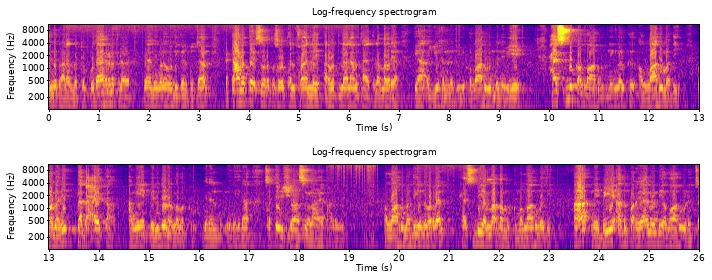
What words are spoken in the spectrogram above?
എന്ന് കാണാൻ പറ്റും. ഉദാഹരണത്തിന് ഞാൻ നിങ്ങളെ ഓതി കേൾപ്പിച്ച എട്ടാമത്തെ സൂറത്ത് സൂറത്ത് അൽഫാനിലെ അറുപത്തിനാലാമത്തെ ആയത്തിൽ അല്ല പറയാ യാ അയ്യുഹൻ നബിയു അള്ളാഹുവിന്റെ നബിയെ ഹസ്ബുക്ക് അള്ളാഹു നിങ്ങൾക്ക് അള്ളാഹു മതി. അങ്ങയെ പിന്തുടർന്നവർക്കും മിനൽ മുഅ്മിനീന സത്യവിശ്വാസികളായ ആളുകൾക്കും. അള്ളാഹു മതി എന്ന് പറഞ്ഞാൽ ഹസ്ബി അല്ല നമുക്കും. അള്ളാഹു മതി ആ നബിയെ അത് പറയാൻ വേണ്ടി അള്ളാഹു വിളിച്ച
